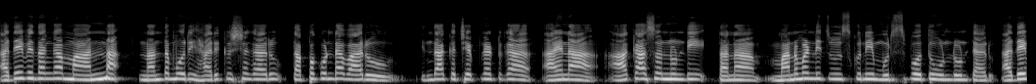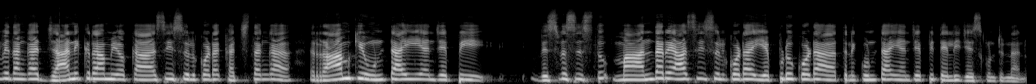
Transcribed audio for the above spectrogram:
అదేవిధంగా మా అన్న నందమూరి హరికృష్ణ గారు తప్పకుండా వారు ఇందాక చెప్పినట్టుగా ఆయన ఆకాశం నుండి తన మనవణ్ణి చూసుకుని మురిసిపోతూ ఉండుంటారు. అదేవిధంగా జానకిరామ్ యొక్క ఆశీస్సులు కూడా ఖచ్చితంగా రామ్కి ఉంటాయి అని చెప్పి విశ్వసిస్తూ మా అందరి ఆశీస్సులు కూడా ఎప్పుడూ కూడా అతనికి ఉంటాయి అని చెప్పి తెలియజేసుకుంటున్నాను.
